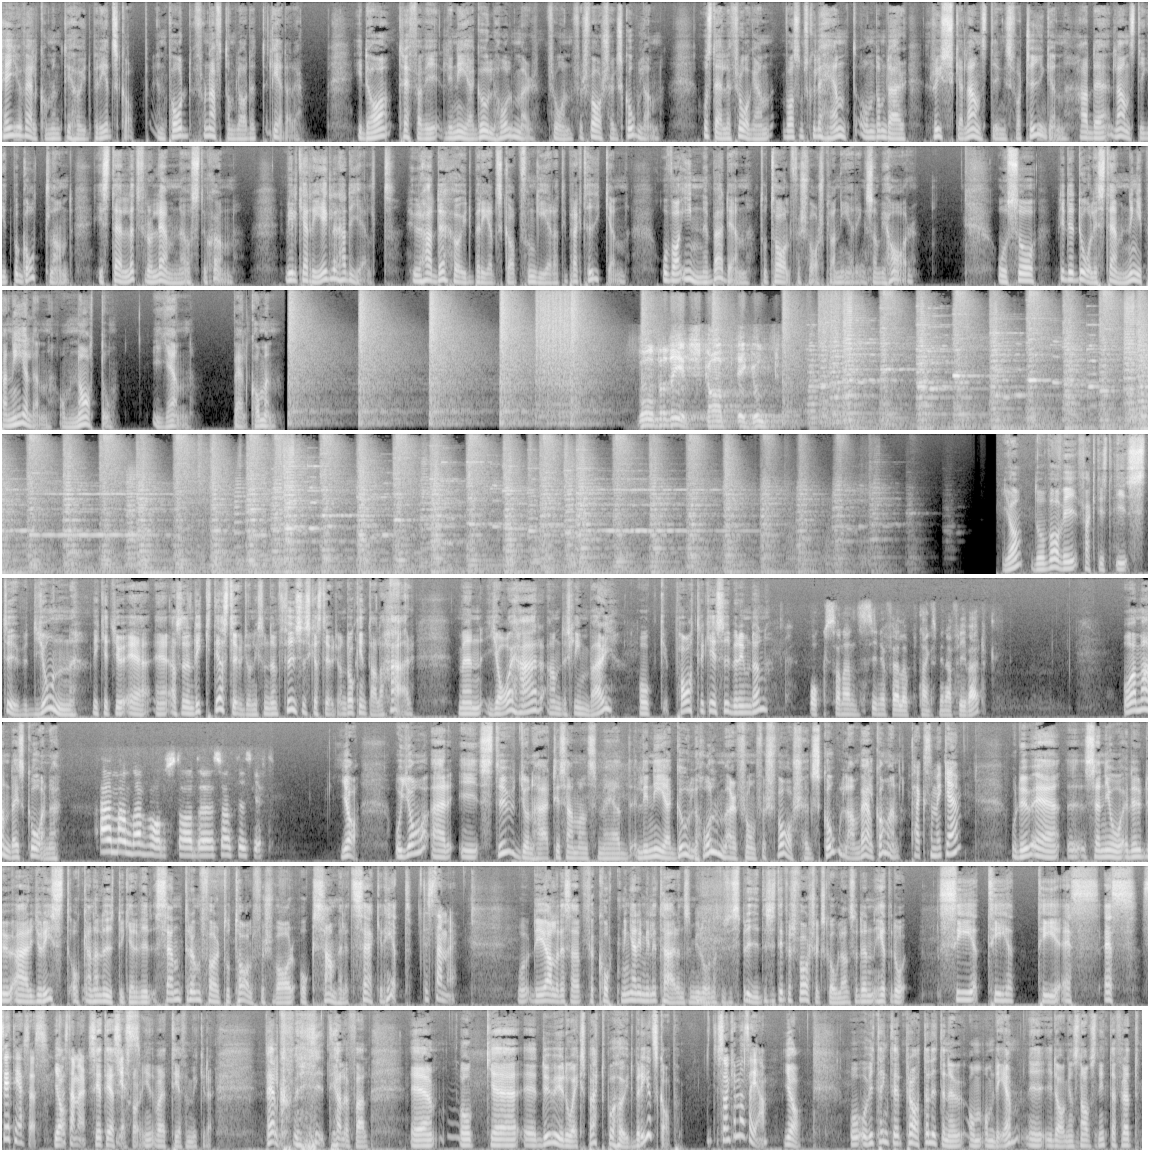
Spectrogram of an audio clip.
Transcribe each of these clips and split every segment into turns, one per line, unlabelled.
Hej och välkommen till Höjd beredskap, en podd från Aftonbladet Ledare. Idag träffar vi Linnea Gullholmer från Försvarshögskolan och ställer frågan vad som skulle hänt om de där ryska landstigningsfartygen hade landstigit på Gotland istället för att lämna Östersjön. Vilka regler hade gällt? Hur hade höjd beredskap fungerat i praktiken? Och vad innebär den totalförsvarsplanering som vi har? Och så blir det dålig stämning i panelen om NATO. Igen. Välkommen!
Vår beredskap är god.
Ja, då var vi faktiskt i studion, vilket ju är eh, alltså den riktiga studion, liksom den fysiska studion, dock inte alla här. Men jag är här, Anders Lindberg, och Patrik är i cyberrymden.
Och en senior fellow på Tankesmedjan Frivärd.
Och Amanda i Skåne.
Amanda Wollstad, eh, Svensk Tidskrift.
Ja, och jag är i studion här tillsammans med Linnea Gullholmer från Försvarshögskolan. Välkommen!
Tack så mycket!
Och du är eh, senior, eller du är jurist och analytiker vid Centrum för totalförsvar och samhällets säkerhet.
Det stämmer.
Och det är alla dessa förkortningar i militären som ju då naturligtvis sprider sig till Försvarshögskolan så den heter då CTTSS.
CTSS,
ja,
det stämmer.
CTSS
Yes.
var det var ett T för mycket där. Välkommen hit i alla fall. Eh, och eh, du är ju då expert på höjd beredskap.
Så kan man säga.
Ja, och, och vi tänkte prata lite nu om, om det i, i dagens avsnitt därför att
